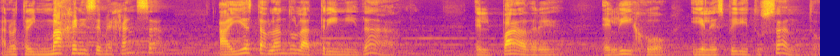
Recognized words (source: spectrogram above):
a nuestra imagen y semejanza, ahí está hablando la Trinidad, el Padre, el Hijo y el Espíritu Santo.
